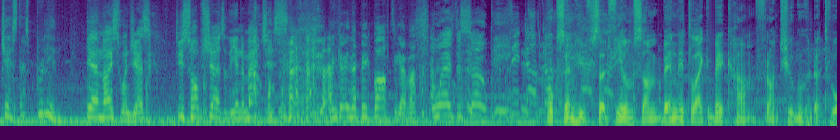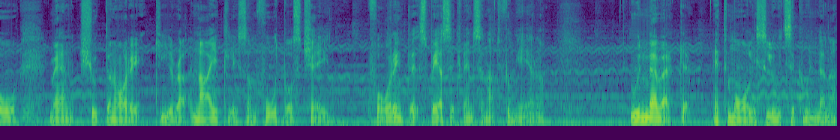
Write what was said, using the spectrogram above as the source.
Jess, that's brilliant. Yeah, nice one, Jess. Också en hyfsad film som Bend It Like Beckham från 2002 med en 17-årig Keira Knightley som fotbollstjej. Får inte spelsekvensen att fungera. Underverket, ett mål i slutsekunderna,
